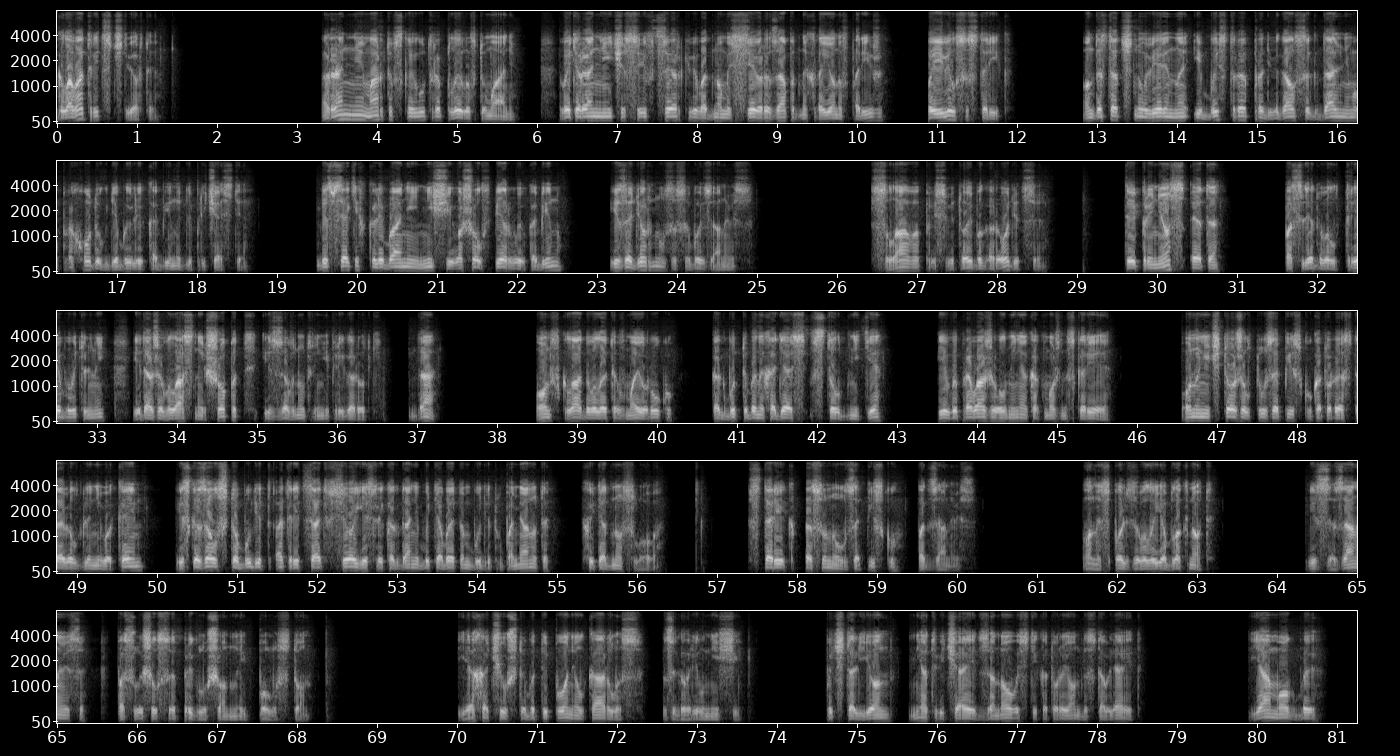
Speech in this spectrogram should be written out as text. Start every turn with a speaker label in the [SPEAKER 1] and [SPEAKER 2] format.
[SPEAKER 1] Глава 34. Раннее мартовское утро плыло в тумане. В эти ранние часы в церкви в одном из северо-западных районов Парижа появился старик. Он достаточно уверенно и быстро продвигался к дальнему проходу, где были кабины для причастия. Без всяких колебаний нищий вошел в первую кабину и задернул за собой занавес. «Слава Пресвятой Богородице!» «Ты принес это?» Последовал требовательный и даже властный шепот из-за внутренней перегородки. «Да». Он вкладывал это в мою руку, как будто бы находясь в столбнике, и выпроваживал меня как можно скорее. Он уничтожил ту записку, которую оставил для него Кейн, и сказал, что будет отрицать все, если когда-нибудь об этом будет упомянуто хоть одно слово. Старик просунул записку под занавес. Он использовал ее блокнот. Из-за занавеса послышался приглушенный полустон. «Я хочу, чтобы ты понял, Карлос», — заговорил нищий. «Почтальон не отвечает за новости, которые он доставляет. Я мог бы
